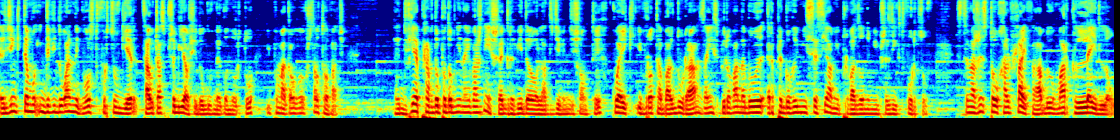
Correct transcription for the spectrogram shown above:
E, dzięki temu indywidualny głos twórców gier cały czas przebijał się do głównego nurtu i pomagał go kształtować. Dwie prawdopodobnie najważniejsze gry wideo lat 90., Quake i Wrota Baldura, zainspirowane były RPGowymi sesjami prowadzonymi przez ich twórców. Scenarzystą Half-Life'a był Mark Laidlaw,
